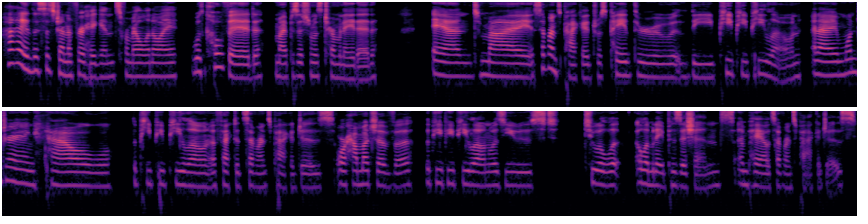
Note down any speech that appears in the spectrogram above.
Hi, this is Jennifer Higgins from Illinois. With COVID, my position was terminated and my severance package was paid through the PPP loan. And I'm wondering how the PPP loan affected severance packages or how much of uh, the PPP loan was used to el- eliminate positions and pay out severance packages.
